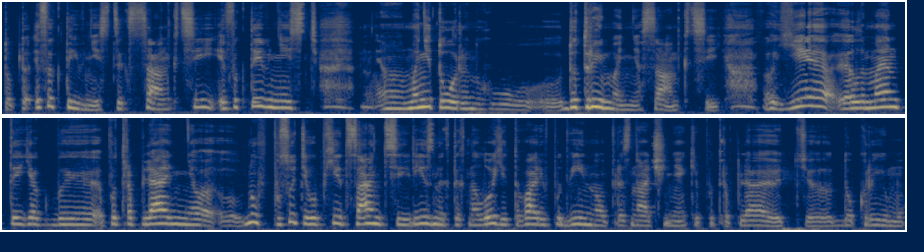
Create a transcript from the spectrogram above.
тобто ефективність цих санкцій, ефективність е, моніторингу, дотримання санкцій, є елементи якби потрапляння, е, ну по суті, в обхід санкцій різних технологій, товарів подвійного призначення, які потрапляють е, до Криму.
